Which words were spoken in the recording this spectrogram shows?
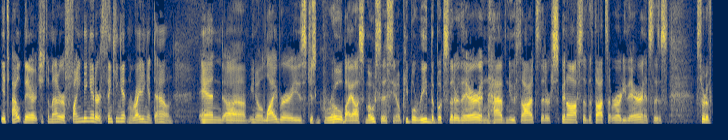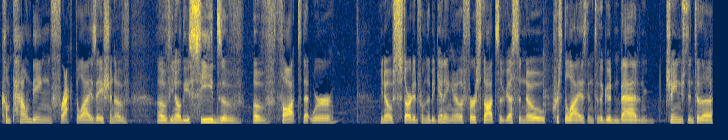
it's out there. It's just a matter of finding it or thinking it and writing it down and uh, you know libraries just grow by osmosis. You know people read the books that are there and have new thoughts that are spin-offs of the thoughts that were already there. And it's this sort of compounding fractalization of of you know these seeds of of thought that were you know started from the beginning. You know the first thoughts of yes and no crystallized into the good and bad and changed into the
